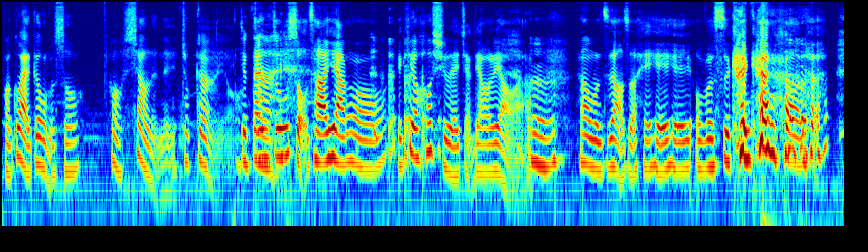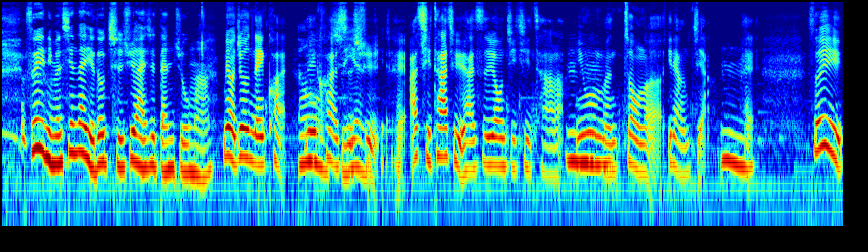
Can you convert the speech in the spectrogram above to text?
跑过来跟我们说。哦，笑人呢，就干哦，就单株手插秧哦，也可以后续来讲聊聊啊。嗯，那我们只好说嘿嘿嘿，我们试看看好了。所以你们现在也都持续还是单珠吗？没有，就是那一块，哦、那一块持续。嘿，而、啊、其他其实还是用机器插了，嗯、因为我们中了一两甲。嗯，嘿，所以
